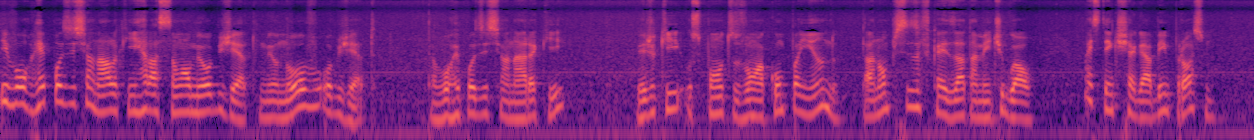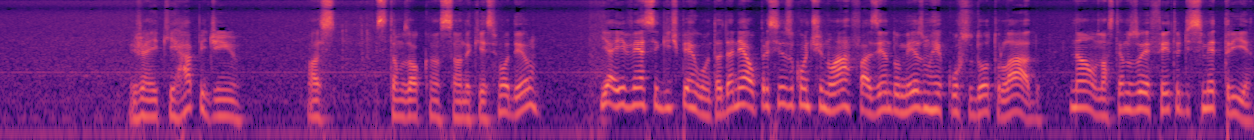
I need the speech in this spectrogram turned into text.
e vou reposicioná-lo aqui em relação ao meu objeto, meu novo objeto. Então vou reposicionar aqui. Vejo que os pontos vão acompanhando, tá? Não precisa ficar exatamente igual, mas tem que chegar bem próximo. Veja aí que rapidinho nós estamos alcançando aqui esse modelo. E aí vem a seguinte pergunta: Daniel, preciso continuar fazendo o mesmo recurso do outro lado? Não, nós temos o efeito de simetria.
